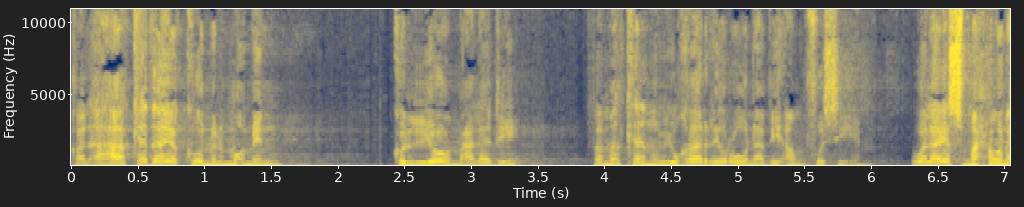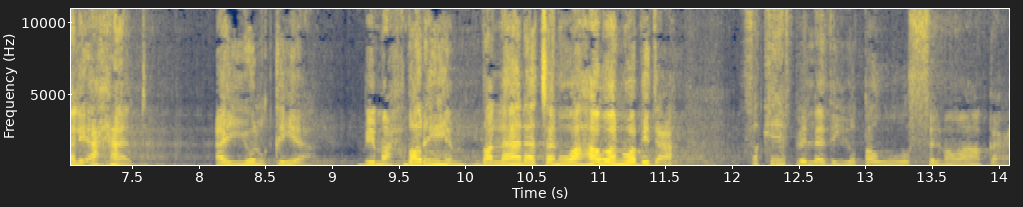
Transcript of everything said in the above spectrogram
قال أهكذا يكون المؤمن كل يوم على دين؟ فما كانوا يغررون بأنفسهم ولا يسمحون لأحد أن يلقي بمحضرهم ضلالة وهوى وبدعة. فكيف بالذي يطوف في المواقع؟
